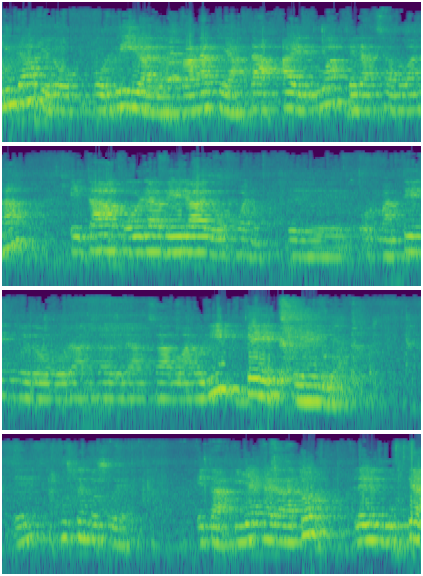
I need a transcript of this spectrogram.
linda, edo gorria edo granatea da aeredua, berantza doana, eta gora bera edo, bueno, e, hor mantendu edo gorantza berantza doan hori, be eredua. Eh? Ikusten duzue, eta bilakaera dator, lehen guztia,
